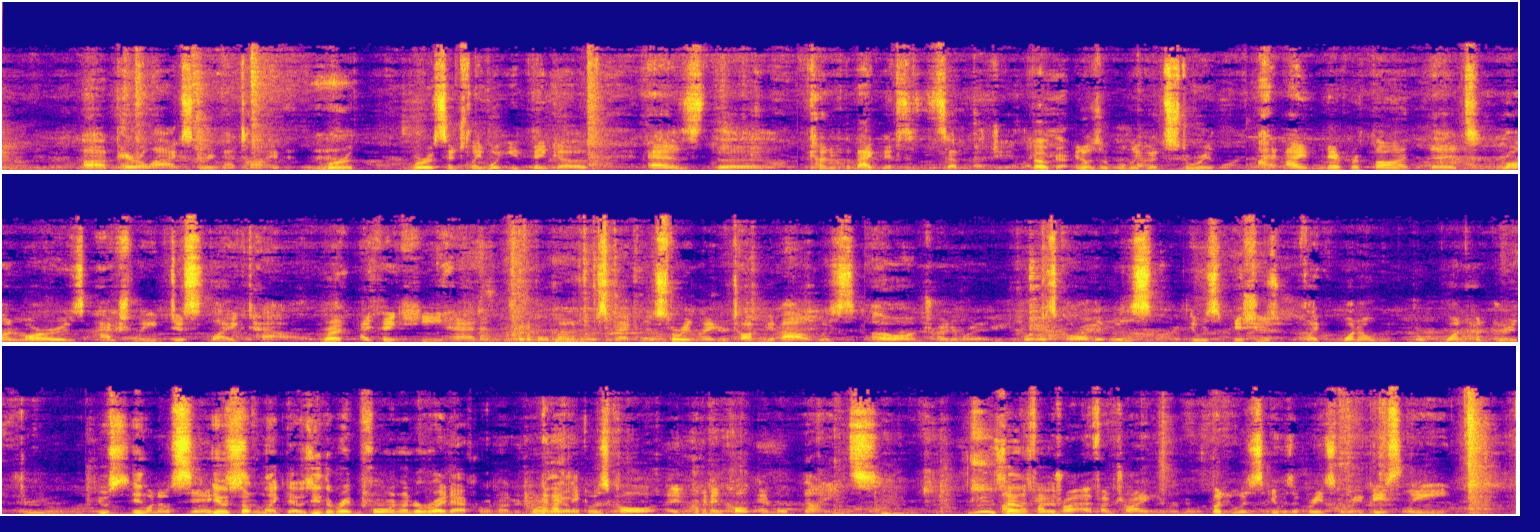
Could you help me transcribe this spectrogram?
uh, Parallax during that time were were essentially what you'd think of as the kind of the Magnificent Seven of JLA. Okay. And it was a really good storyline. I, I never thought that Ron Marz actually disliked Hal. Right. I think he had an incredible amount of respect. And the storyline you're talking about was oh, I'm trying to remember what it was called. It was it was issues like 10 100 through it was in, 106. Yeah, it was something like that. It was either right before 100 or right after 100. One And I other. think it was called. It might have been called Emerald Knights. sounds if I'm, good. try, if I'm trying to remember, but it was it was a great story. Basically,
